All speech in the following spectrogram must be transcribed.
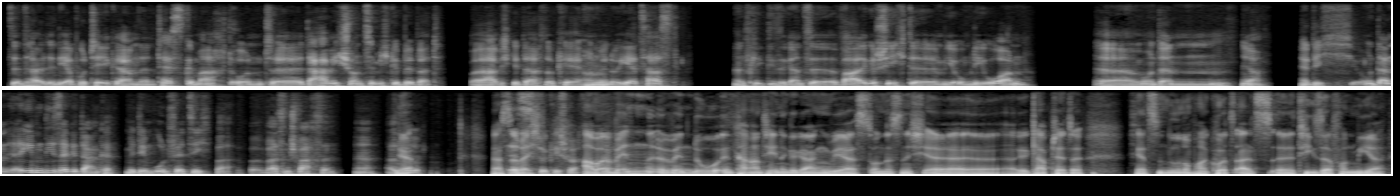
Sind halt in die Apotheke, haben einen Test gemacht und äh, da habe ich schon ziemlich gebibbert. Weil habe ich gedacht, okay, und mhm. wenn du jetzt hast, dann fliegt diese ganze Wahlgeschichte mir um die Ohren. Ähm, und dann, ja, Hätte ich, und dann eben dieser Gedanke mit dem unverzichtbar. Was ein Schwachsinn. Ja, also, ja. Hast du recht. Wirklich schwach. Aber wenn, wenn du in Quarantäne gegangen wärst und es nicht äh, geklappt hätte, jetzt nur noch mal kurz als äh, Teaser von mir,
